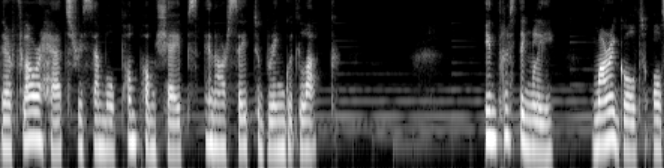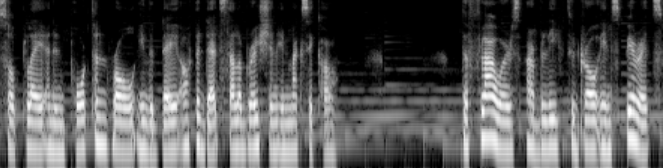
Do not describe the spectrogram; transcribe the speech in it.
Their flower heads resemble pom pom shapes and are said to bring good luck. Interestingly, marigolds also play an important role in the Day of the Dead celebration in Mexico. The flowers are believed to draw in spirits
